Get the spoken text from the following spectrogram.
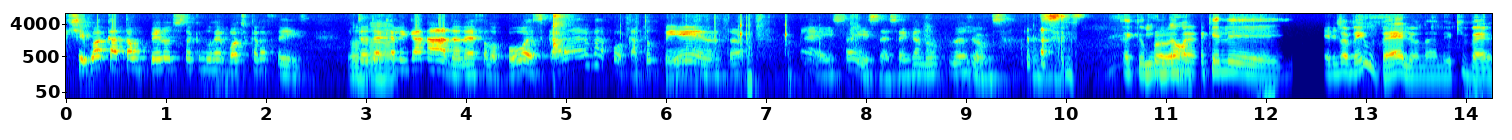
chegou a catar um pênalti, só que no rebote o cara fez. Então Uhum. deu aquela enganada, né? Falou, pô, esse cara pô, catou pênalti e tal. É, isso aí, isso aí, só enganou nos primeiros jogos. É que o E- problema não. é que ele. Ele já veio velho, né? Meio que velho.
